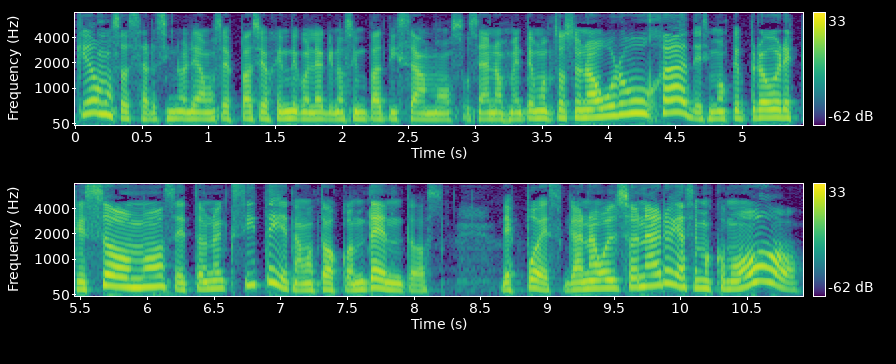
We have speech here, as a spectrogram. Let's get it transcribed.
¿qué vamos a hacer si no le damos espacio a gente con la que no simpatizamos? O sea, nos metemos todos en una burbuja, decimos que progres que somos, esto no existe y estamos todos contentos. Después gana Bolsonaro y hacemos como, oh,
